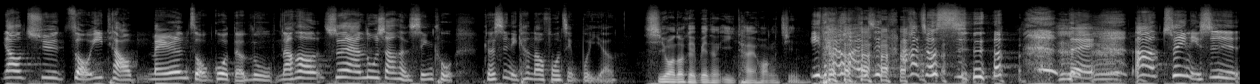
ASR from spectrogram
要去走一条没人走过的路，然后虽然路上很辛苦，可是你看到风景不一样。希望都可以变成液态黄金。一台环境啊，就是对啊，所以你是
